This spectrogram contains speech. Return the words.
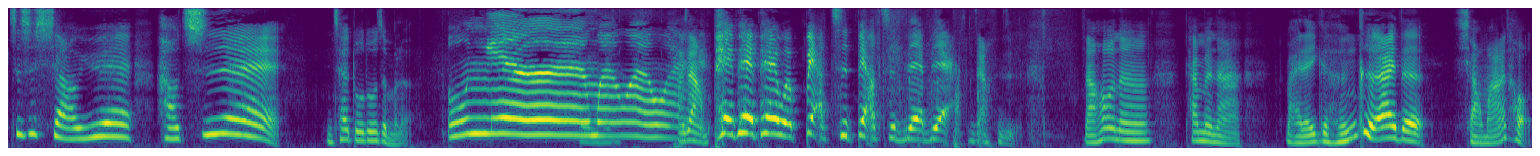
这是小鱼耶，好吃哎！你猜多多怎么了？不念，哇哇他哇这，样呸呸呸，我不要吃，不要吃，不要不要这样子。然后呢，他们啊买了一个很可爱的小马桶，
